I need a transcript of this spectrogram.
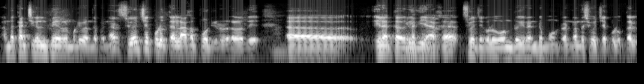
அந்த கட்சிகளின் பெயர்கள் முடிவந்த பின்னர் சுயேட்சை குழுக்களாக போட்டியிடுகிறது. ஆஹ் இலக்க ரீதியாக சுயேட்சை குழு ஒன்று இரண்டு மூன்று என்ற அந்த சுயேட்சை குழுக்கள்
